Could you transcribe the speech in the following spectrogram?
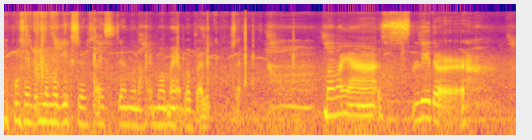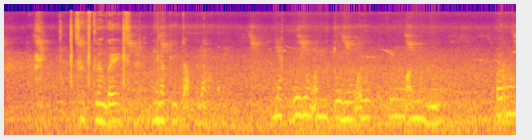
Tapos ako na mag-exercise dyan muna kayo. Mamaya babalik sa Mamaya, later. Sakit lang guys. May pala ako. Tumakbo yung ano tuno. Ay, yung ano yun. Parang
